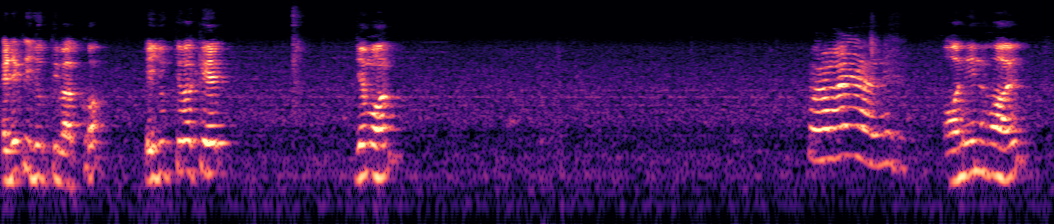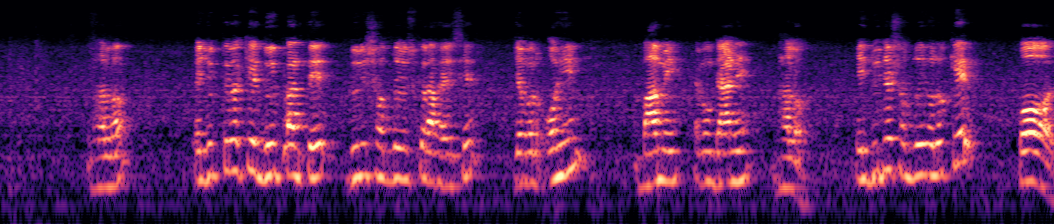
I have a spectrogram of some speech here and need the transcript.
এটা একটি যুক্তিবাক্য। এই যুক্তিবাক্যে যেমন অহীন হয়। ভালো। এই যুক্তিবাক্যের দুই প্রান্তে দুটি শব্দ ইউজ করা হয়েছে। যেমন অহীন বামে এবং ডানে ভালো। এই দুইটা শব্দই হলো কে? পদ।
